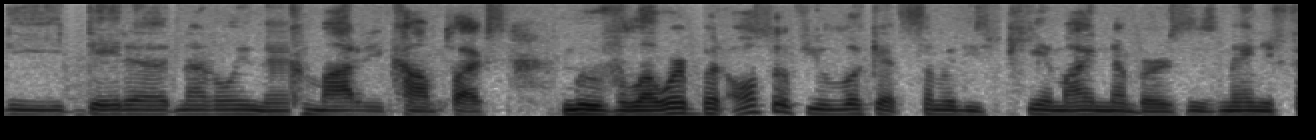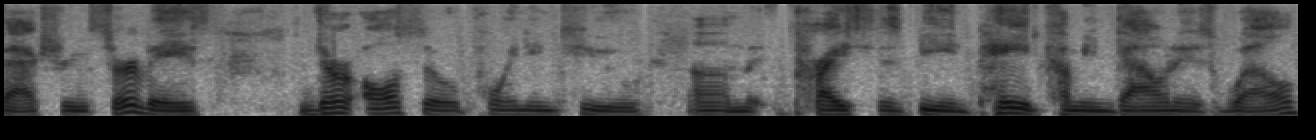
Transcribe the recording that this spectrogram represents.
the data, not only in the commodity complex, move lower, but also if you look at some of these PMI numbers, these manufacturing surveys, they're also pointing to um, prices being paid coming down as well.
